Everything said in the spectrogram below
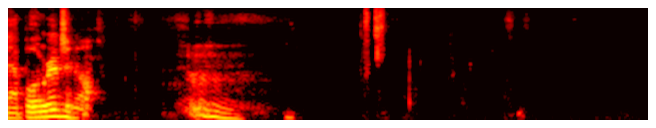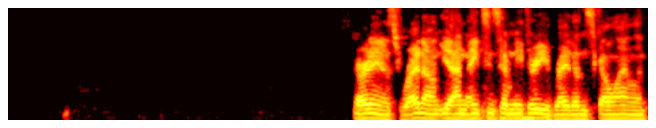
Apple original. Starting us right on, yeah, 1973, right on Skull Island.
